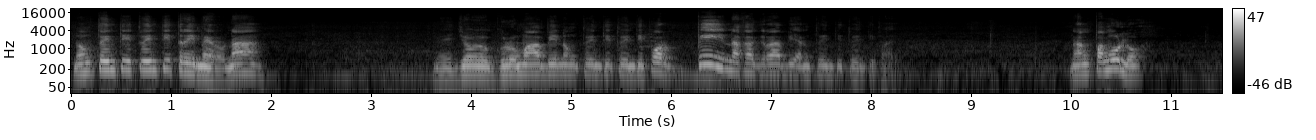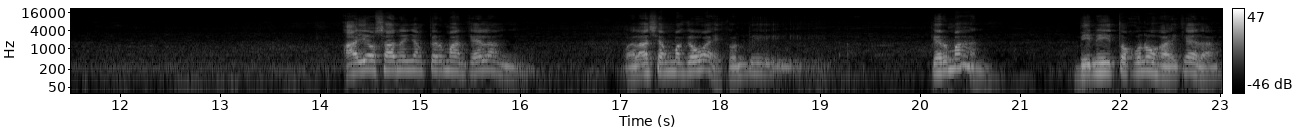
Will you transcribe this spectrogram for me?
Noong 2023, meron na. Medyo grumabi noong 2024. Pinakagrabe ang 2025. Nang Pangulo, ayaw sana niyang pirmahan. Kaya lang, wala siyang magawa eh. Kundi, pirmahan. Binito kunuhay. Kaya lang,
